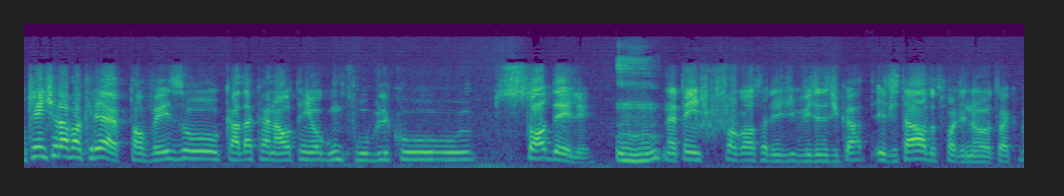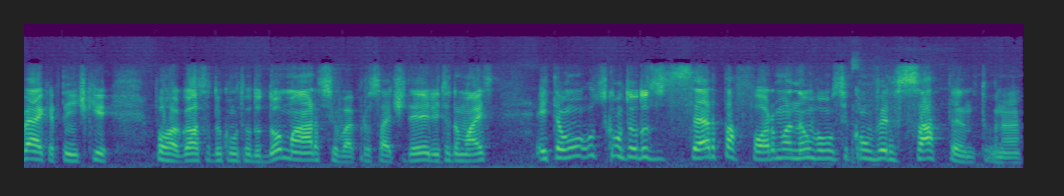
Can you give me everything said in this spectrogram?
o que a gente leva a criar é, talvez o, cada canal tenha algum público só dele. Uhum. Né? Tem gente que só gosta de vídeos editados, pode ir no Trackbacker, tem gente que, porra, gosta do conteúdo do Márcio, vai pro site dele e tudo mais. Então os conteúdos, de certa forma, não vão se conversar tanto, né?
